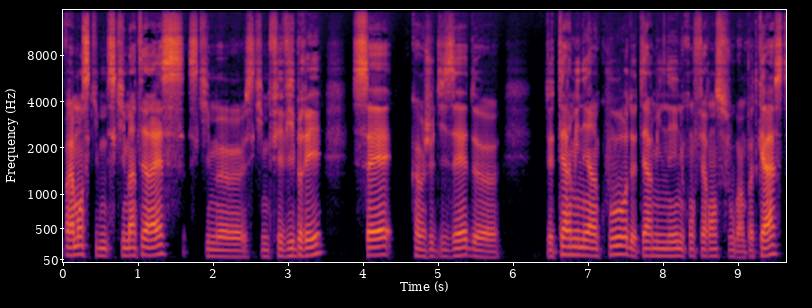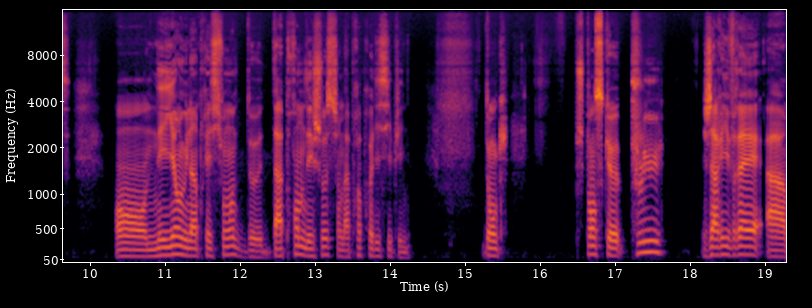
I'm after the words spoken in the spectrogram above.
vraiment, ce qui, m'intéresse, ce, qui me, ce qui me fait vibrer, c'est, comme je disais, de, de terminer un cours, de terminer une conférence ou un podcast en ayant eu l'impression d'apprendre des choses sur ma propre discipline. Donc, je pense que plus j'arriverai à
